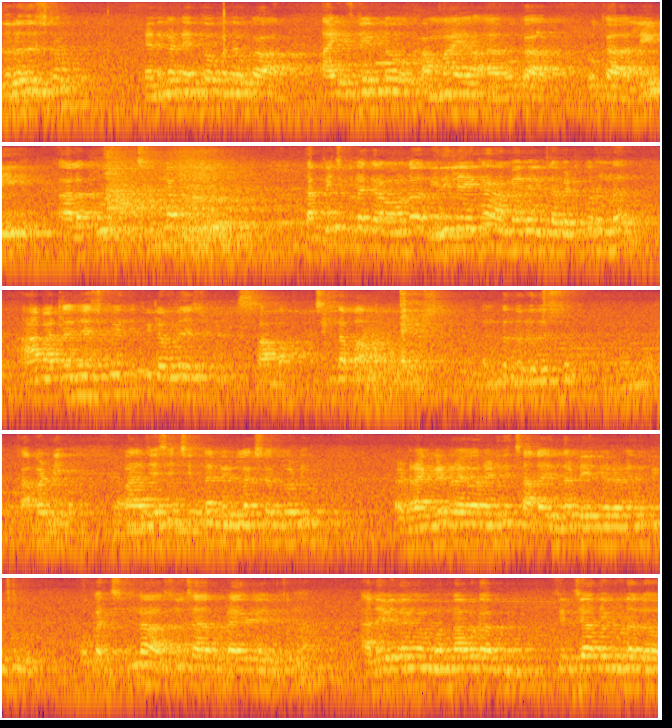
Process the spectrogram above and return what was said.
దురదృష్టం. ఎందుకంటే ఎంతో మంది ఒక ఆ ఇన్సిడెంట్లో ఒక అమ్మాయి ఒక ఒక లేడీ వాళ్ళకు చిన్న తప్పించుకునే క్రమంలో విధి లేక ఆమెను ఇట్లా పెట్టుకుని ఉన్నారు. ఆమె అట్లా చేసిపోయింది పిల్ల కూడా చేసిపోయింది పాప చిన్న పాప. ఎంత దురదృష్టం. కాబట్టి మనం చేసే చిన్న నిర్లక్ష్యంతో డ్రంక్ అండ్ డ్రైవ్ అనేది చాలా ఎంత డేంజర్ అనేది మీకు ఒక చిన్న సూచనప్రాయంగా చెప్తున్నా. అదేవిధంగా మొన్న కూడా సిర్జాదిగూడలో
